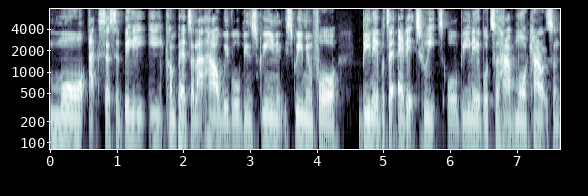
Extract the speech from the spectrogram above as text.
more accessibility compared to like how we've all been screaming screaming for being able to edit tweets or being able to have more characters on,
